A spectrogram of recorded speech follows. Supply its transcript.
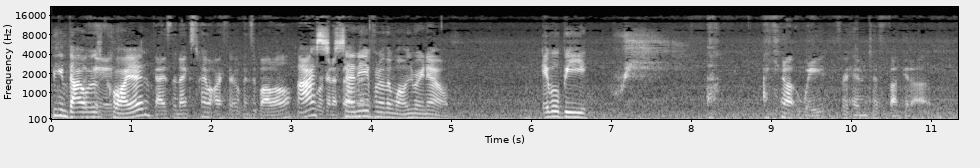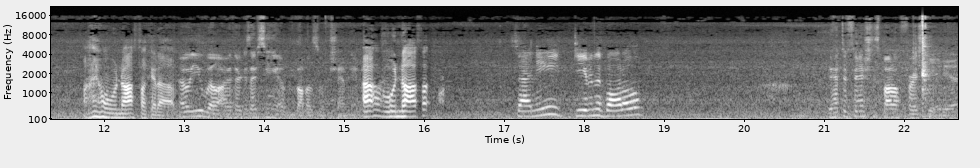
Thinking that was quiet? Guys, the next time Arthur opens a bottle, Ask Sandy for another one right now. It will be. I cannot wait for him to fuck it up. I will not fuck it up. Oh, you will, Arthur, because I've seen you open bottles of champagne. I will not fuck. Sandy, give him the bottle. you have to finish this bottle first, you idiot.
